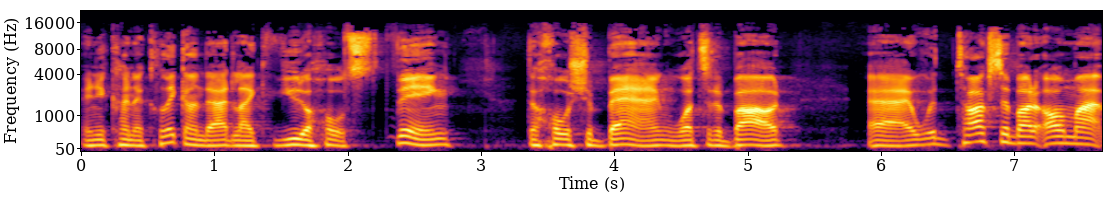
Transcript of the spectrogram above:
And you kind of click on that, like view the whole thing, the whole shebang. What's it about? Uh, it talks about all my,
